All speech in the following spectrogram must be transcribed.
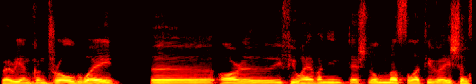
very uncontrolled way, uh, or uh, if you have unintentional muscle activations,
